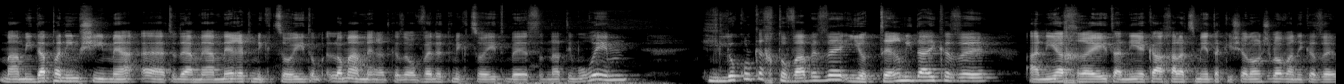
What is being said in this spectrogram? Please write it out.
מעמידה פנים שהיא, אה, אתה יודע, מהמרת מקצועית, לא מהמרת כזה, עובדת מקצועית בסדנת הימורים, היא לא כל כך טובה בזה, היא יותר מדי כזה, אני אחראית, אני אקח על עצמי את הכישלון שלו, ואני כזה,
